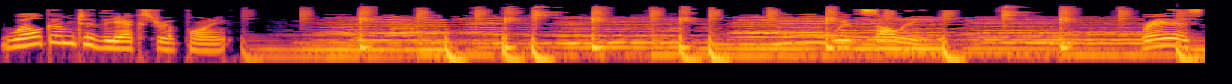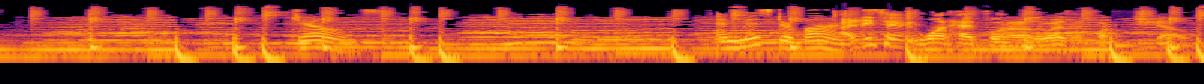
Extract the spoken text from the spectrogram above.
Welcome to the Extra Point. With Sully, Reyes, Jones, and Mr. Bun. I need to take one headphone out, otherwise I fucking shout.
